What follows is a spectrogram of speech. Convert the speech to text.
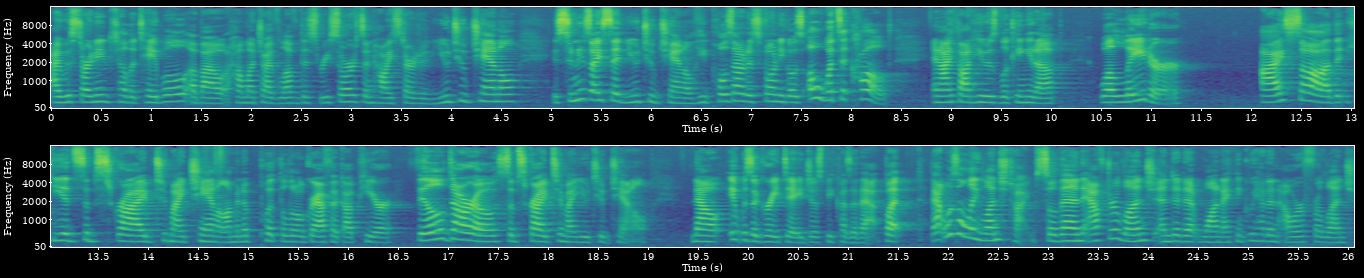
I was starting to tell the table about how much I've loved this resource and how I started a YouTube channel. As soon as I said YouTube channel, he pulls out his phone. He goes, Oh, what's it called? And I thought he was looking it up. Well, later, I saw that he had subscribed to my channel. I'm going to put the little graphic up here. Phil Daro subscribed to my YouTube channel. Now, it was a great day just because of that, but that was only lunchtime. So then after lunch ended at one, I think we had an hour for lunch,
